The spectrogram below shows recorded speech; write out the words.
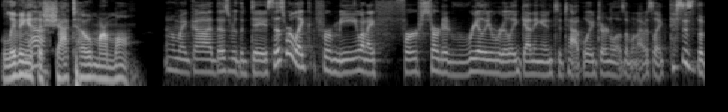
living at the Chateau Marmont. Oh my god, those were the days. Those were like for me when I first started really, really getting into tabloid journalism. When I was like, "This is the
